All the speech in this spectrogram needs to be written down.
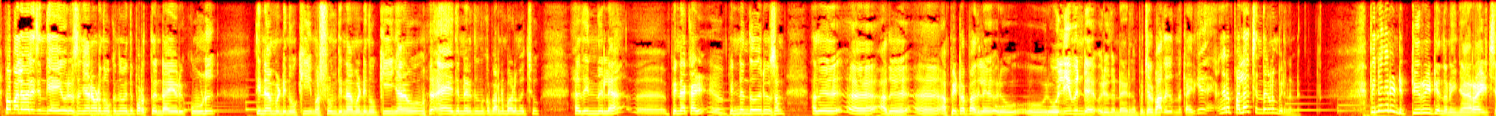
അപ്പോൾ പല പല ചിന്തയായി. ഒരു ദിവസം ഞാൻ അവിടെ നോക്കുന്ന സമയത്ത് പുറത്തുണ്ടായ ഒരു കൂണ് തിന്നാൻ വേണ്ടി നോക്കി മഷ്റൂം തിന്നാൻ വേണ്ടി നോക്കി ഞാൻ ഇതിന്റെ അടുത്ത് എന്നൊക്കെ പറഞ്ഞ ബഹളം വെച്ചു. അത് ഇന്നില്ല. പിന്നെ കഴി പിന്നെന്തോ ഒരു ദിവസം അത് അത് അപ്പിട്ടപ്പോൾ അതിൽ ഒരു ഒരു ഒലീവിന്റെ ഒരു ഇതുണ്ടായിരുന്നു. അപ്പോൾ ചിലപ്പോൾ അത് തിന്നിട്ടായിരിക്കും. അങ്ങനെ പല ചിന്തകളും വരുന്നുണ്ട്. പിന്നെ അങ്ങനെ ഡിറ്റീറിയേറ്റ് ചെയ്യുന്നുണ്ട് ഞായറാഴ്ച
